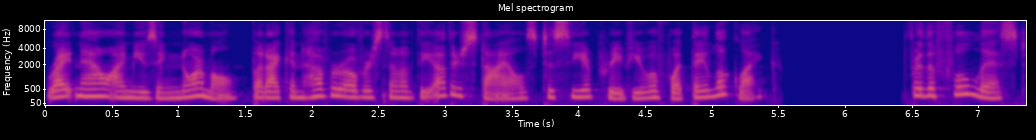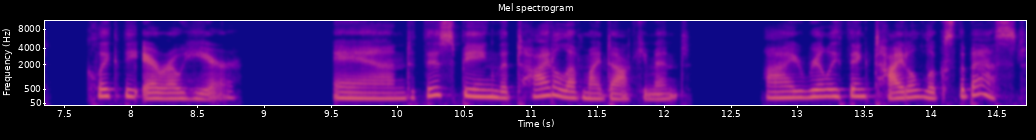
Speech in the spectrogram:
Right now I'm using normal, but I can hover over some of the other styles to see a preview of what they look like. For the full list, click the arrow here. And this being the title of my document, I really think title looks the best.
